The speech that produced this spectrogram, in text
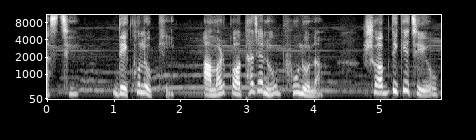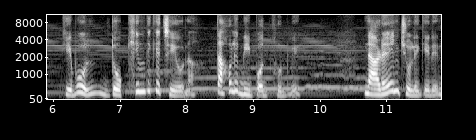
আসছি। দেখো লক্ষ্মী, আমার কথা যেন ভুলো না। সব দিকে চেয়েও, কেবল দক্ষিণ দিকে চেয়েও না, তাহলে বিপদ ঘটবে। নারায়ণ চলে গেলেন।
